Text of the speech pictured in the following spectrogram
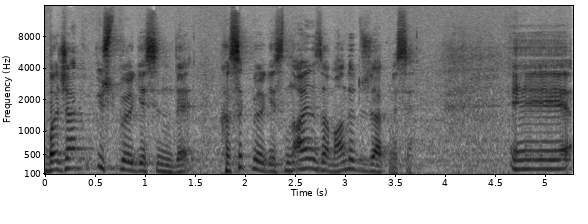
bacak üst bölgesinde, kasık bölgesinde aynı zamanda düzeltmesi. Ee,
